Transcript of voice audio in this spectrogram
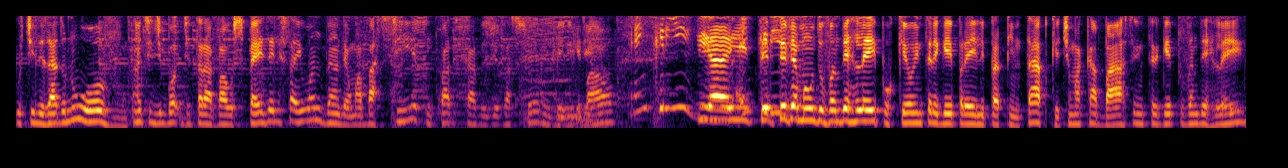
utilizado no ovo. Antes de, de travar os pés, ele saiu andando. É uma bacia com quatro cabos de vassoura, um berimbau. É incrível. E aí é teve, incrível. teve a mão do Vanderlei, porque eu entreguei para ele para pintar, porque tinha uma cabaça, eu entreguei para o Vanderlei,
